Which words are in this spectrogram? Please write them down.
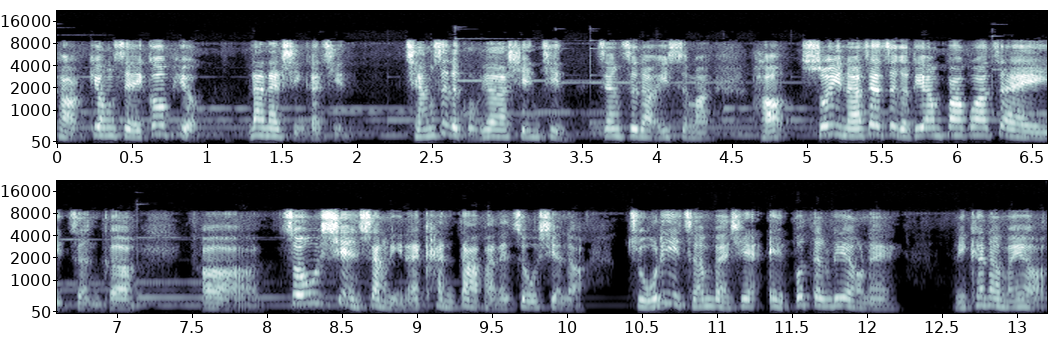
好，强势股票那来先赶紧，强势的股票要先进，这样知道意思吗？好，所以呢，在这个地方，包括在整个呃周线上，你来看大盘的周线了，主力成本线哎不得了呢，你看到没有？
